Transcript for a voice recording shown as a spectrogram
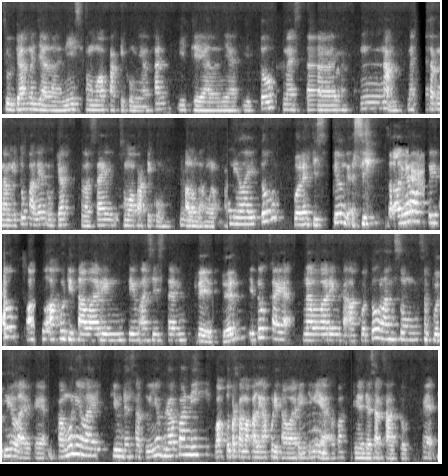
sudah menjalani semua praktikumnya kan idealnya itu semester 6 semester 6 itu kalian udah selesai semua praktikum hmm. kalau nggak ngulang nilai itu boleh di spill nggak sih? Soalnya waktu itu waktu aku ditawarin tim asisten grader itu kayak nawarin ke aku tuh langsung sebut nilai kayak kamu nilai tim dasar satunya berapa nih? Waktu pertama kali aku ditawarin ini ya apa nilai dasar satu kayak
